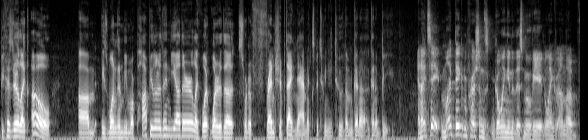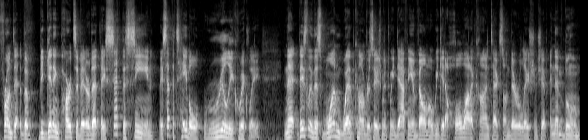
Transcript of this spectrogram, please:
because they're like oh um, is one going to be more popular than the other like what what are the sort of friendship dynamics between the two of them gonna gonna be And I'd say my big impressions going into this movie, like on the front, the beginning parts of it, are that they set the scene, they set the table really quickly. And that basically, this one web conversation between Daphne and Velma, we get a whole lot of context on their relationship, and then boom,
